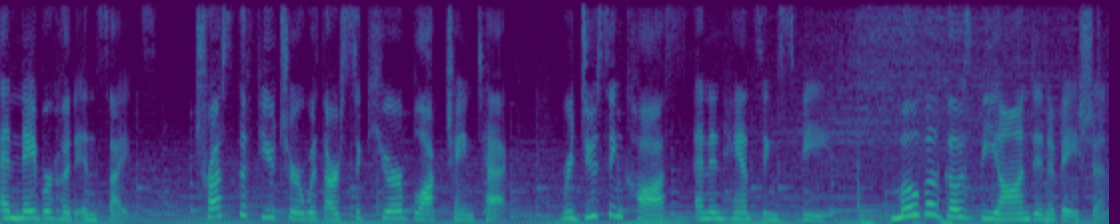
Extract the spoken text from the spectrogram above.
and neighborhood insights. Trust the future with our secure blockchain tech, reducing costs and enhancing speed. Mova goes beyond innovation.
